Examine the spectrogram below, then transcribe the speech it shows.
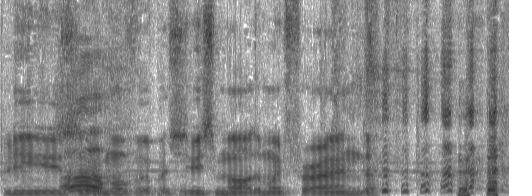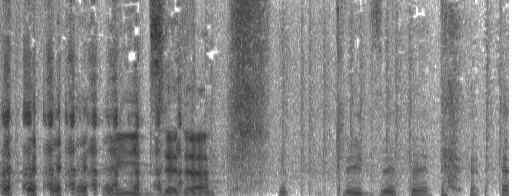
Please Oh. Uh, remove the pacifist mode, my friend. Please, Zeta. Please, Zete. Uh,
